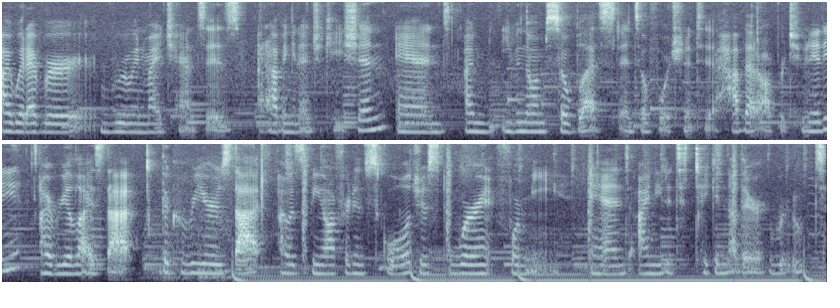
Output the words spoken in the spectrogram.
I would ever ruin my chances at having an education. And I'm, even though I'm so blessed and so fortunate to have that opportunity, I realized that the careers that I was being offered in school just weren't for me and I needed to take another route.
